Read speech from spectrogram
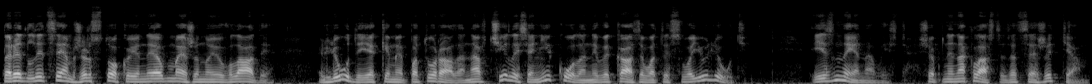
Перед лицем жорстокої необмеженої влади люди, якими потурали, навчилися ніколи не виказувати свою лють і ненависть, щоб не накласти за це життям,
